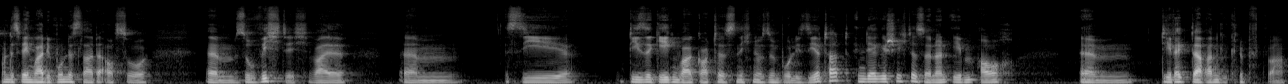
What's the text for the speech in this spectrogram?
Und deswegen war die Bundeslade auch so, ähm, so wichtig, weil ähm, sie diese Gegenwart Gottes nicht nur symbolisiert hat in der Geschichte, sondern eben auch ähm, direkt daran geknüpft war.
